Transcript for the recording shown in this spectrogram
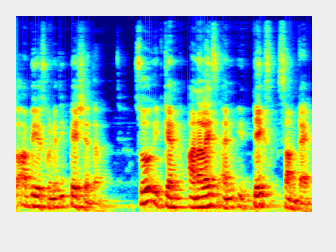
copy చేసుకునేది పేస్ట్ చేద్దాం so it can analyse and it takes some time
